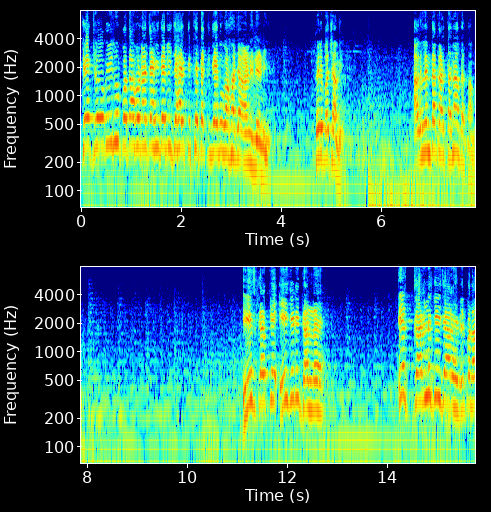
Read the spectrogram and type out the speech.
ਕਿ ਜੋਗੀ ਨੂੰ ਪਤਾ ਹੋਣਾ ਚਾਹੀਦਾ ਵੀ ਜ਼ਹਿਰ ਕਿੱਥੇ ਤੱਕ ਗਿਆ, ਤੂੰ ਗਾਹਾਂ ਜਾਣ ਨਹੀਂ ਦੇਣੀ। ਫਿਰ ਬਚਾਂਗੇ। ਅਗਲੇ ਨੇ ਤਾਂ ਕਰਤਾ ਨਾ ਉਹਦਾ ਕੰਮ। ਇਸ ਕਰਕੇ ਇਹ ਜਿਹੜੀ ਗੱਲ ਹੈ, ਇਹ ਕਰਨ ਕੀ ਜਾ ਰਹੇ ਨੇ ਭਲਾ?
